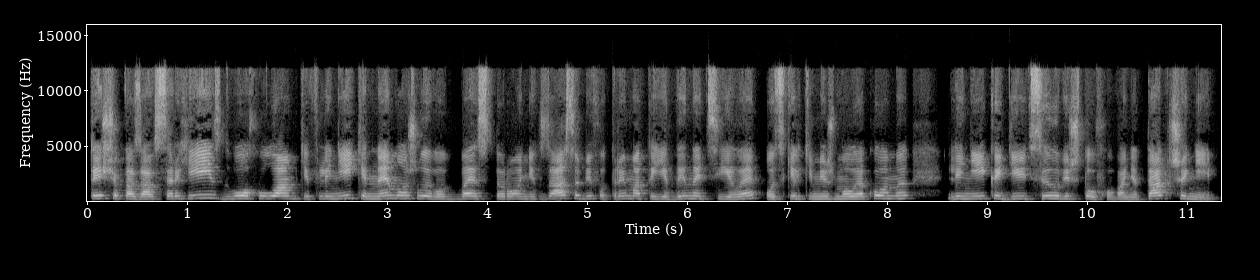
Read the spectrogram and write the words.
Те, що казав Сергій, з двох уламків лінійки неможливо без сторонніх засобів отримати єдине ціле, оскільки між молекулами лінійки діють сили відштовхування, так чи ні?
